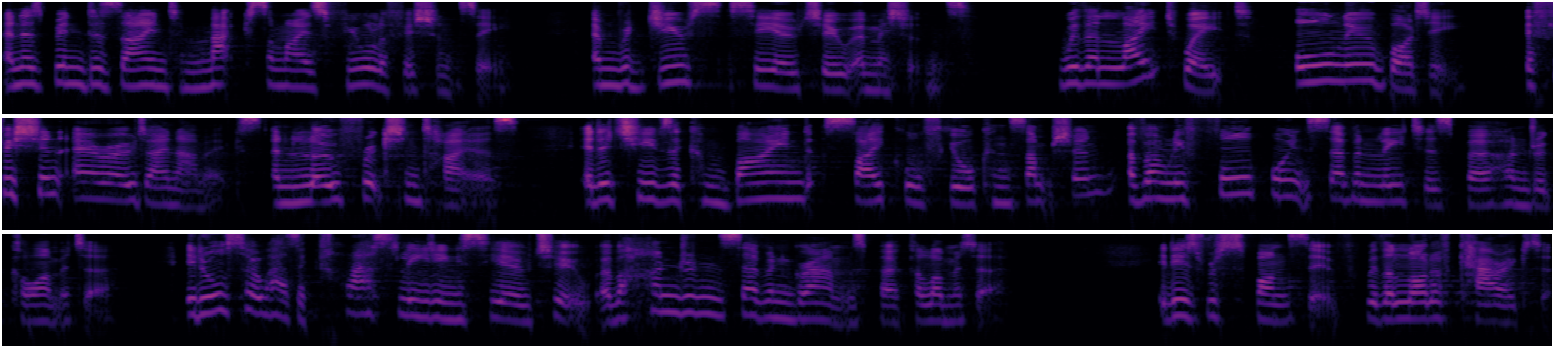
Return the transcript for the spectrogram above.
and has been designed to maximize fuel efficiency and reduce CO2 emissions. With a lightweight, all-new body, efficient aerodynamics and low friction tires, it achieves a combined cycle fuel consumption of only 4.7 litres per 100 kilometre. It also has a class-leading CO2 of 107 grams per kilometre. It is responsive with a lot of character.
